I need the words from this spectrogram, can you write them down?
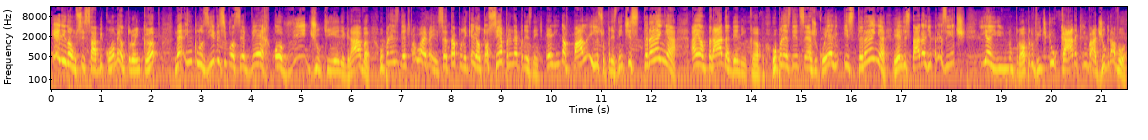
Ele não se sabe como, entrou em campo, né? Inclusive, se você ver o vídeo que ele grava, o presidente falou: Uai, velho, você tá por aqui? Ele, eu tô sempre, né, presidente? Ele ainda fala isso. O presidente estranha a entrada dele em campo. O presidente Sérgio Coelho estranha ele estar ali presente. E aí, no próprio vídeo que o cara que invadiu gravou,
